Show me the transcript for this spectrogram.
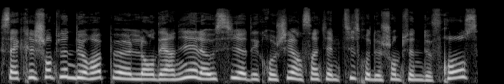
sacrée championne d'Europe euh, l'an dernier. Elle a aussi euh, décroché un cinquième titre de championne de France.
